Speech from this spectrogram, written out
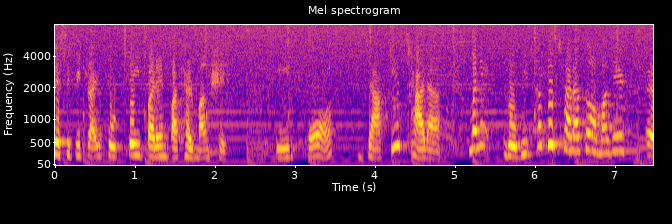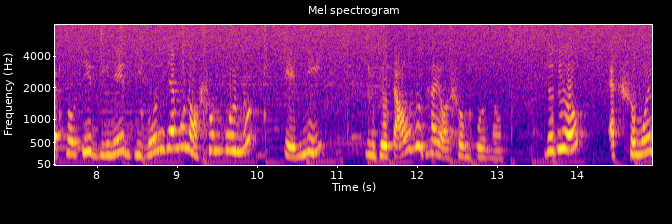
রেসিপি ট্রাই করতেই পারেন পাঠার মাংসের এরপর যাকে ছাড়া মানে রবি ঠাকুর ছাড়া তো আমাদের প্রতিদিনের জীবন যেমন অসম্পূর্ণ, তেমনি পুজোটাও বোধহয় অসম্পূর্ণ। যদিও এক সময়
